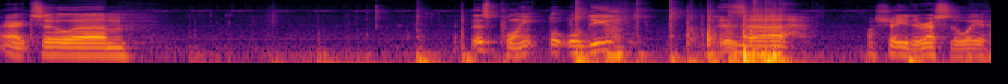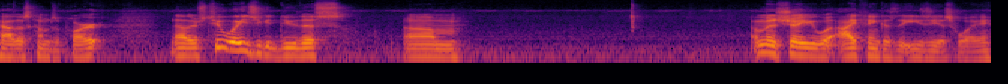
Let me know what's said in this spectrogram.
Alright, so um, at this point, what we'll do is uh, I'll show you the rest of the way of how this comes apart. Now, there's two ways you could do this. Um, I'm going to show you what I think is the easiest way.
